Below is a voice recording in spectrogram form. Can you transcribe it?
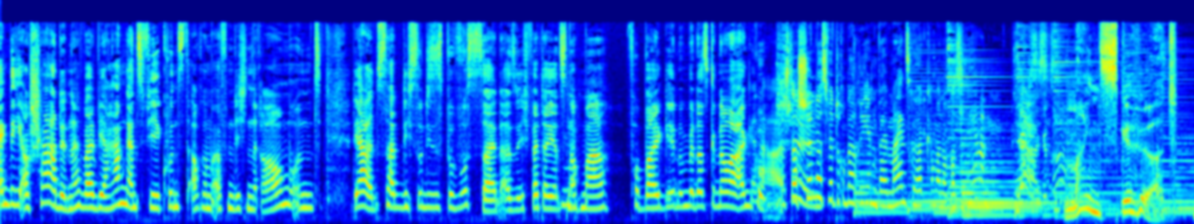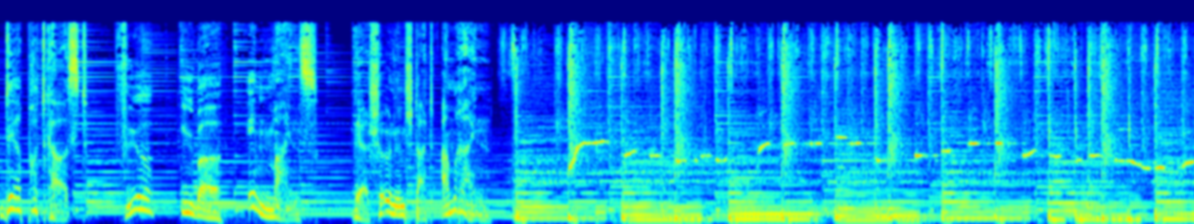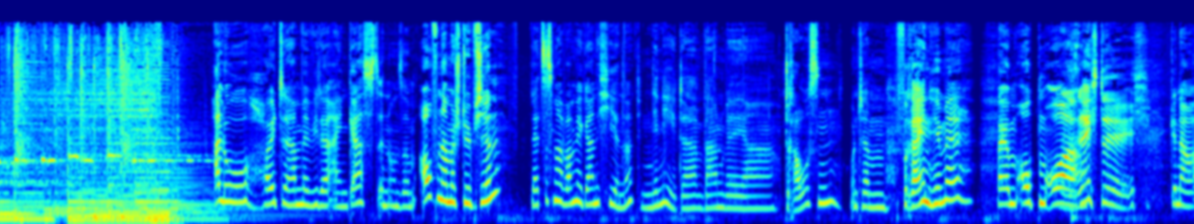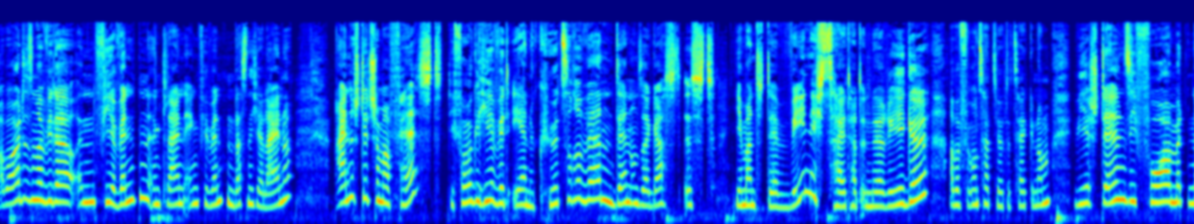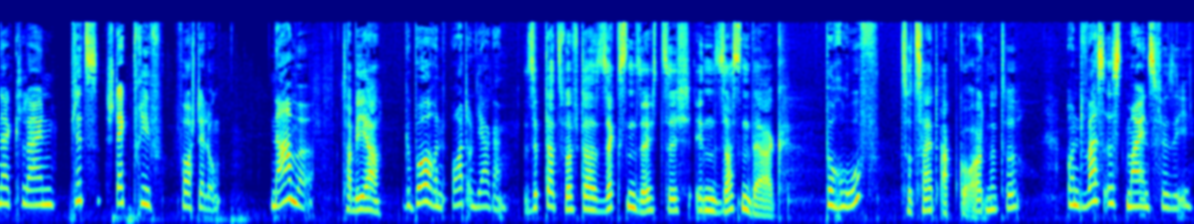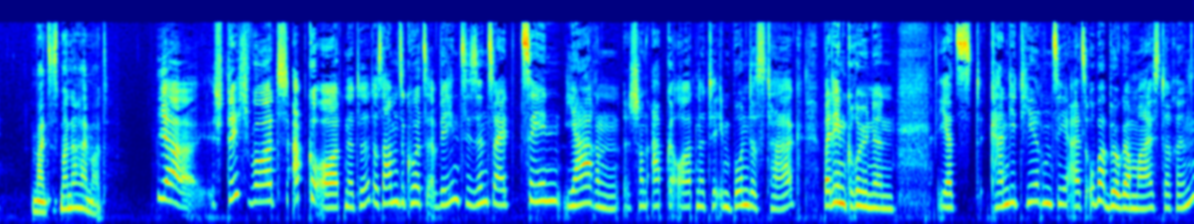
eigentlich auch schade, ne? weil wir haben ganz viel Kunst auch im öffentlichen Raum und ja, es hat nicht so dieses Bewusstsein. Also ich werde da jetzt ja. noch mal vorbeigehen und mir das genauer angucken. Genau. Ist doch schön, dass wir drüber reden, weil Mainz gehört kann man noch was lernen. Ja, genau. Mainz gehört, der Podcast für, über, in Mainz, der schönen Stadt am Rhein. Heute haben wir wieder einen Gast in unserem Aufnahmestübchen. Letztes Mal waren wir gar nicht hier, ne? Nee, nee, da waren wir ja draußen unterm freien Himmel. Bei einem Open Ohr. Richtig. Genau, aber heute sind wir wieder in vier Wänden, in kleinen, engen vier Wänden, das nicht alleine. Eines steht schon mal fest, die Folge hier wird eher eine kürzere werden, denn unser Gast ist jemand, der wenig Zeit hat in der Regel, aber für uns hat sie heute Zeit genommen. Wir stellen sie vor mit einer kleinen Blitz-Steckbrief Vorstellung. Name. Tabea. Geboren, Ort und Jahrgang. 7.12.66 in Sassenberg. Beruf. Zurzeit Abgeordnete. Und was ist Mainz für Sie? Mainz ist meine Heimat. Ja, Stichwort Abgeordnete, das haben Sie kurz erwähnt. Sie sind seit zehn Jahren schon Abgeordnete im Bundestag bei den Grünen. Jetzt kandidieren Sie als Oberbürgermeisterin.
